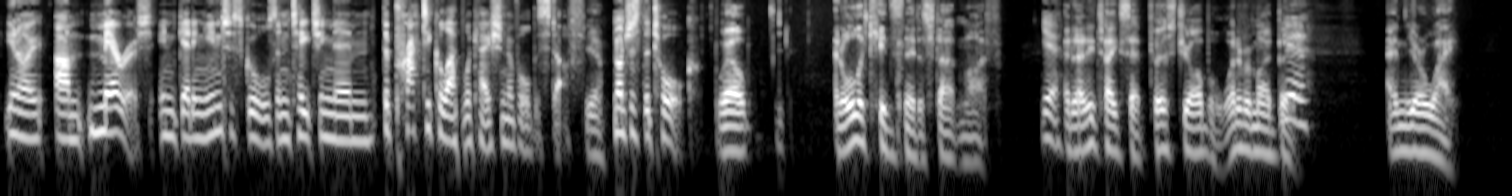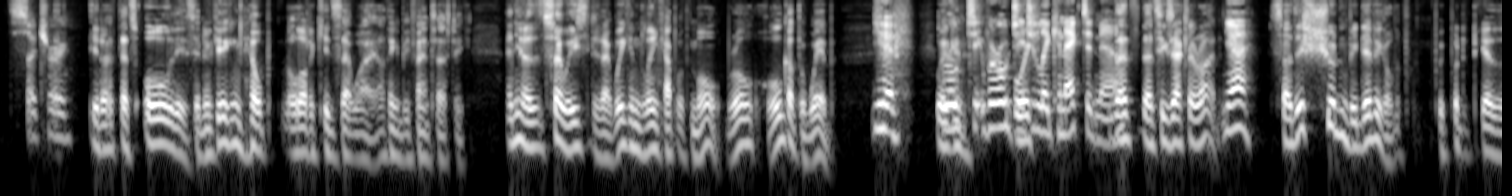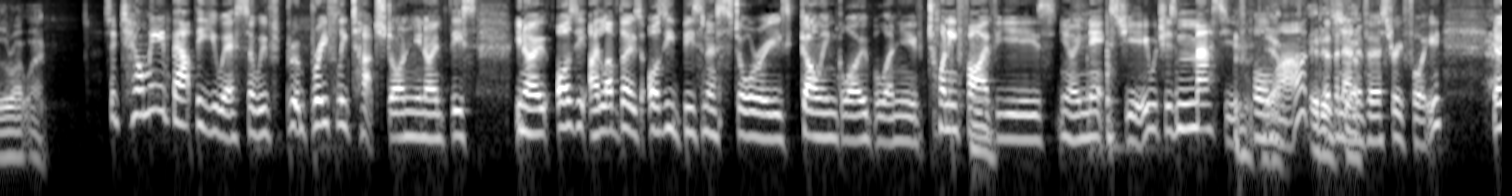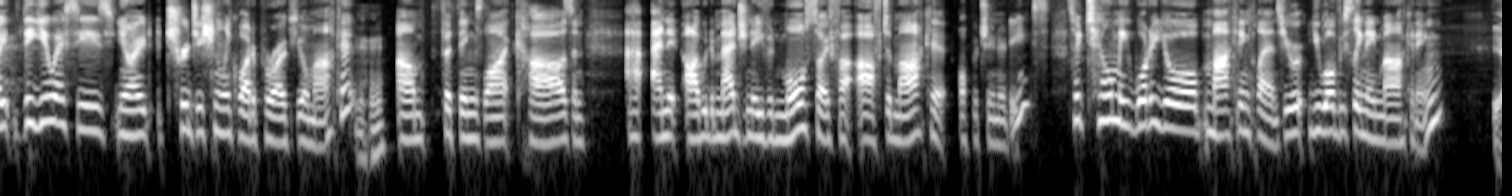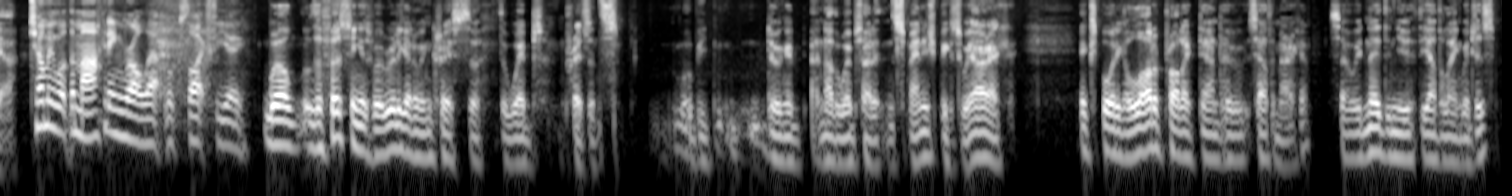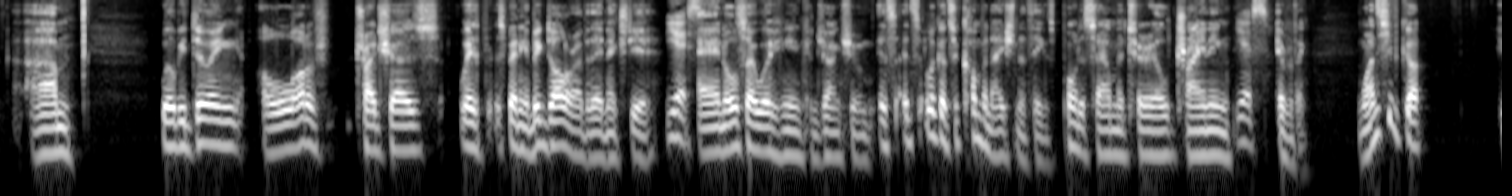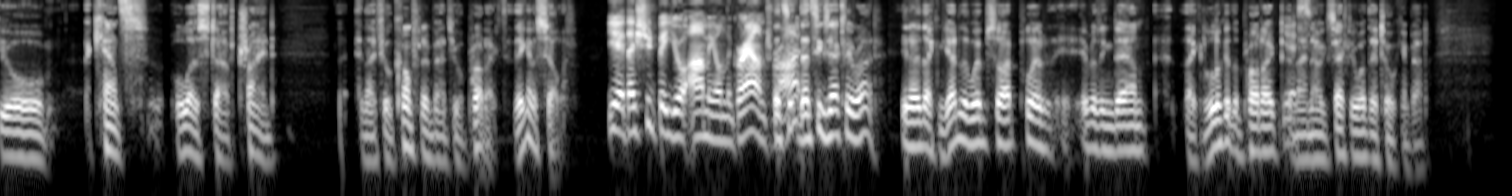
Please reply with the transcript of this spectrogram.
you know, um, merit in getting into schools and teaching them the practical application of all this stuff. Yeah. Not just the talk. Well, and all the kids need a start in life. Yeah. It only takes that first job or whatever it might be, Yeah. and you're away. So true. You know, that's all it is. And if you can help a lot of kids that way, I think it'd be fantastic. And, you know, it's so easy today. We can link up with them all. We're all, all got the web. Yeah. We We are all, di- we're all we- digitally connected now. That's, that's exactly right. yeah. So this shouldn't be difficult if we put it together the right way. So tell me about the US. So we've br- briefly touched on, you know, this, you know, Aussie. I love those Aussie business stories going global, and you've 25 years, you know, next year, which is massive hallmark it of is, an yeah. anniversary for you. You know, the US is, you know, traditionally quite a parochial market um, for things like cars and. Uh, and it, I would imagine even more so for aftermarket opportunities. So tell me, what are your marketing plans? You you obviously need marketing. Yeah. Tell me what the marketing rollout looks like for you. Well, the first thing is we're really going to increase the, the web's presence. We'll be doing a, another website in Spanish because we are exporting a lot of product down to South America. So we need the new the other languages. Um, we'll be doing a lot of trade shows. We're spending a big dollar over there next year. Yes. And also working in conjunction. It's it's look, it's a combination of things: point of sale material, training, Yes. everything. Once you've got your accounts, all those staff trained, and they feel confident about your product, they're going to sell it. Yeah, they should be your army on the ground, That's, right? that's exactly right. You know, they can go to the website, pull everything down, they can look at the product, and they know exactly what they're talking about.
